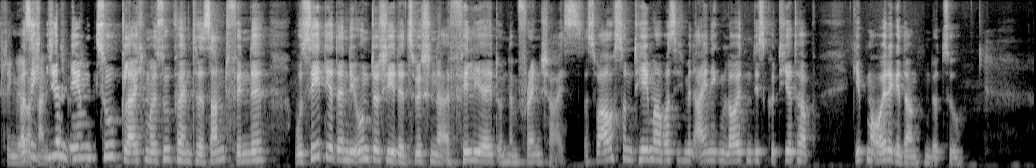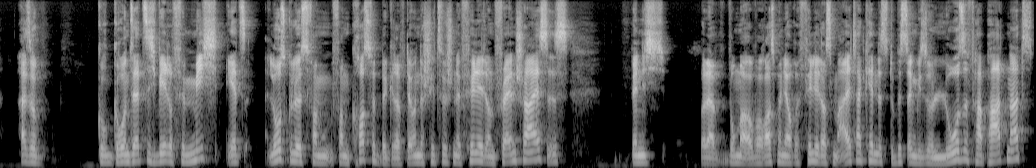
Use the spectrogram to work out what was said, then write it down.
kriegen wir Was ich hier in dem Zug gleich mal super interessant finde, wo seht ihr denn die Unterschiede zwischen einer Affiliate und einem Franchise? Das war auch so ein Thema, was ich mit einigen Leuten diskutiert habe. Gebt mal eure Gedanken dazu. Also gr grundsätzlich wäre für mich jetzt losgelöst vom, vom CrossFit-Begriff der Unterschied zwischen Affiliate und Franchise ist, wenn ich oder woraus man ja auch Affiliate aus dem Alter kennt, ist, du bist irgendwie so lose verpartnert.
